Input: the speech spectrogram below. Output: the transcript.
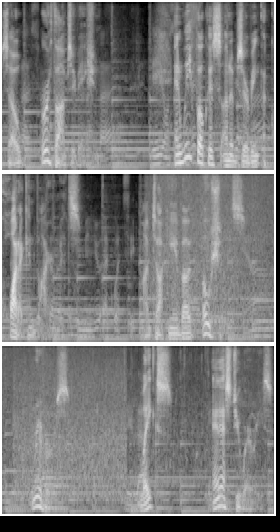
so Earth observation. And we focus on observing aquatic environments. I'm talking about oceans, rivers, lakes, and estuaries.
